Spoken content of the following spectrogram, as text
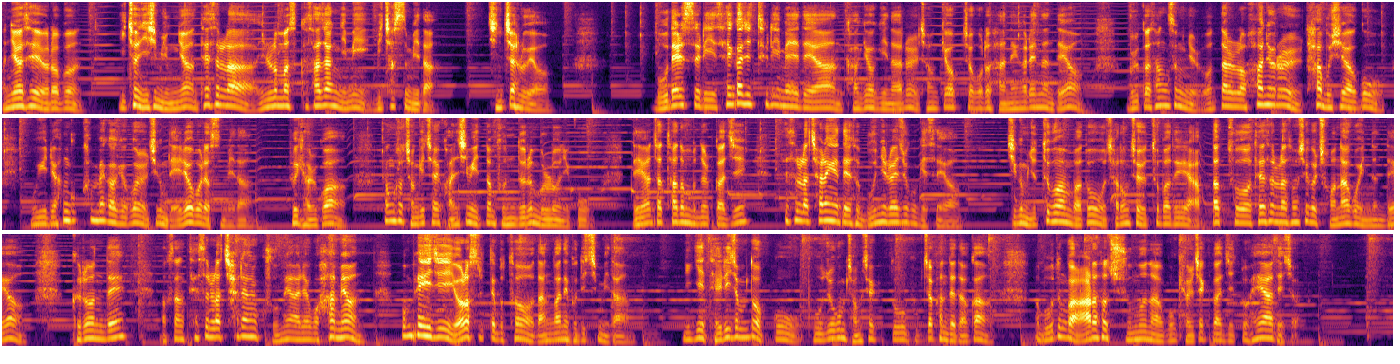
안녕하세요 여러분. 2026년 테슬라 일론 마스크 사장님이 미쳤습니다. 진짜로요. 모델 3 세 가지 트림에 대한 가격 인하를 전격적으로 단행을 했는데요. 물가 상승률 원달러 환율을 다 무시하고 오히려 한국 판매 가격을 지금 내려버렸습니다. 그 결과 평소 전기차에 관심이 있던 분들은 물론이고 내연차 타던 분들까지 테슬라 차량에 대해서 문의를 해주고 계세요 지금 유튜브만 봐도 자동차 유튜버들이 앞다투어 테슬라 소식을 전하고 있는데요. 그런데 막상 테슬라 차량을 구매하려고 하면 홈페이지 열었을 때부터 난관에 부딪힙니다. 이게 대리점도 없고 보조금 정책도 복잡한 데다가 모든 걸 알아서 주문하고 결제까지 또 해야 되죠.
